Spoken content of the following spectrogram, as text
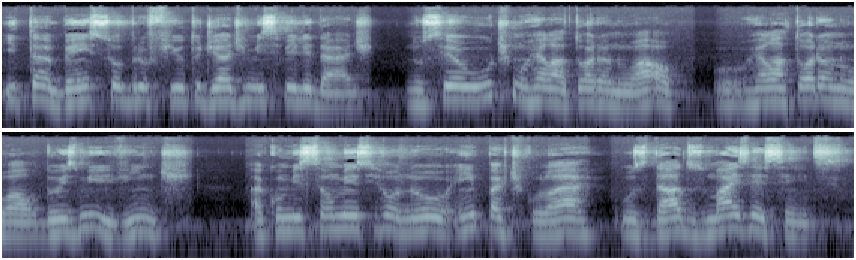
e também sobre o filtro de admissibilidade. No seu último relatório anual, o relatório anual 2020, a comissão mencionou em particular os dados mais recentes,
